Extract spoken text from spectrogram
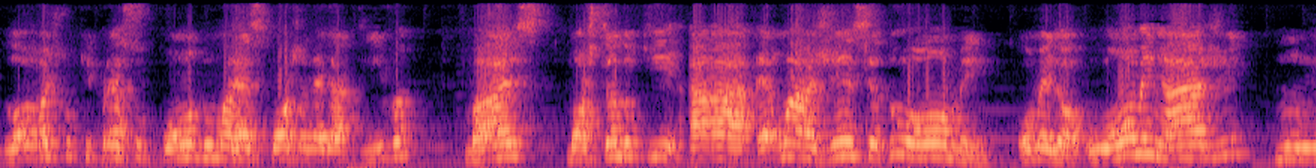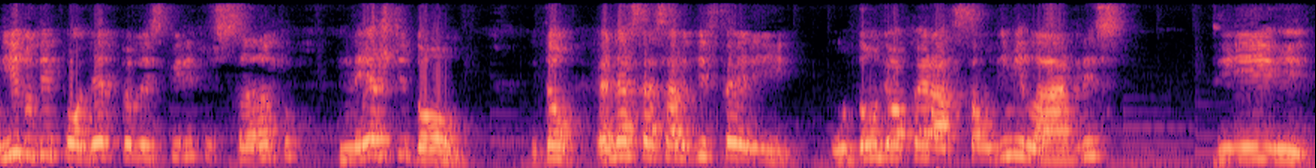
lógico que pressupondo uma resposta negativa, mas mostrando que a, é uma agência do homem, ou melhor, o homem age munido de poder pelo Espírito Santo neste dom. Então, é necessário diferir o dom de operação de milagres, de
